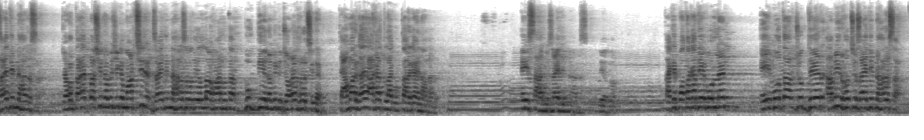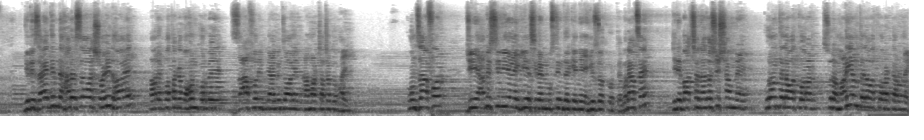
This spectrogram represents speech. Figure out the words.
জাইদ ইবনে হারেসা, যখন নবীজিকে মারছিলেন জাইদ ইবনে হারেসা তার বুক দিয়ে নবীকে ধরেছিলেন যে আমার গায়ে আঘাত লাগুক, তার গায়ে না এই সাহাবী জাইদ ইবনে হারেসা তাকে পতাকা দিয়ে বললেন, এই মোতার যুদ্ধের আমির হচ্ছে জাইদ ইবনে হারেসা। যদি জাইদ ইবনে হারেসা শহীদ হয়, তাহলে পতাকা বহন করবে জাফর ইবনে আবি তালিব, আমার চাচাতো ভাই। কোন জাফর? যিনি গিয়েছিলেন মুসলিমদেরকে নিয়ে হিজরত করতে। মনে আছে? যিনি বাদশাহ নাজাসির সামনে কোরআন তেলাওয়াত করার, সূরা মারিয়াম তেলাওয়াত করার কারণে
